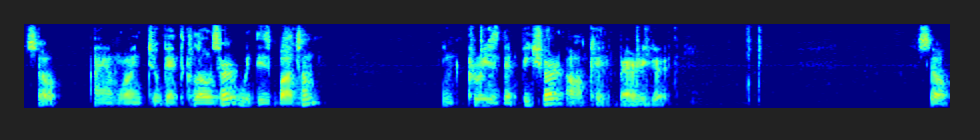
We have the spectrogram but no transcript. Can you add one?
So I am going to get closer with this button. Increase the picture. Okay very good. So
